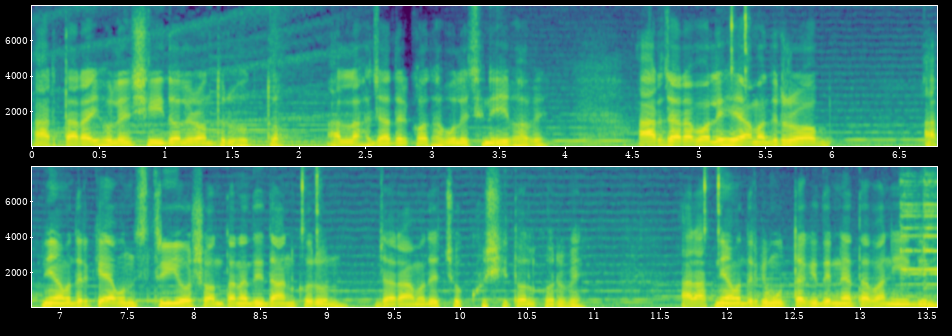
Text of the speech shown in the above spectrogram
আর তারাই হলেন সেই দলের অন্তর্ভুক্ত। আল্লাহ যাদের কথা বলেছেন এইভাবে। আর যারা বলে, হে আমাদের রব, আপনি আমাদেরকে এমন স্ত্রী ও সন্তানাদি দান করুন, যারা আমাদের চক্ষু শীতল করবে। আর আপনি আমাদেরকে মুত্তাকিদের নেতা বানিয়ে দিন।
